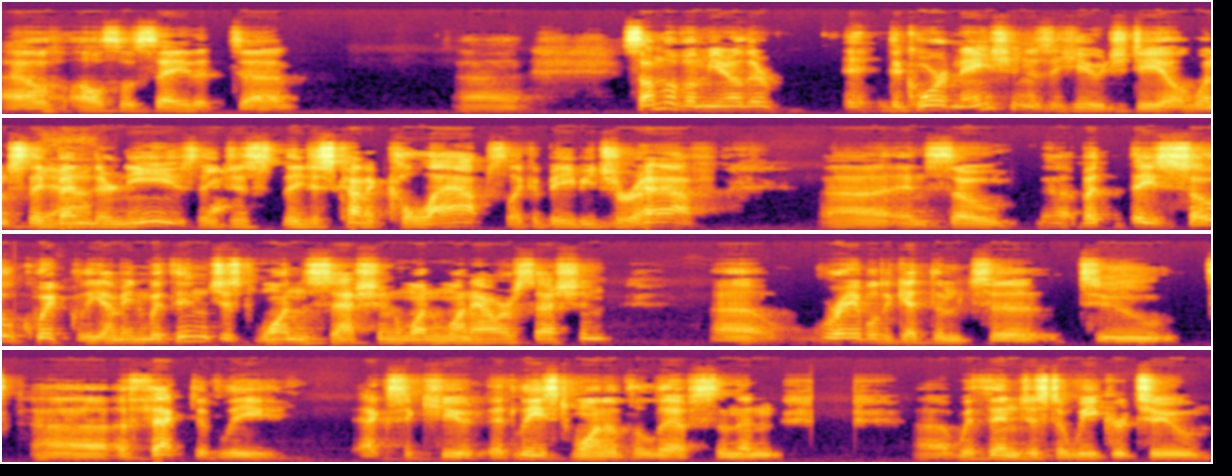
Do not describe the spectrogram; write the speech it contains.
I'll also say that uh, uh, some of them, you know, they're the coordination is a huge deal. Once they Yeah. bend their knees, they just they just kind of collapse like a baby giraffe. Uh, and so, uh, but they so quickly. I mean, within just one session, one one-hour session, uh, we're able to get them to to uh, effectively execute at least one of the lifts, and then uh, within just a week or two,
